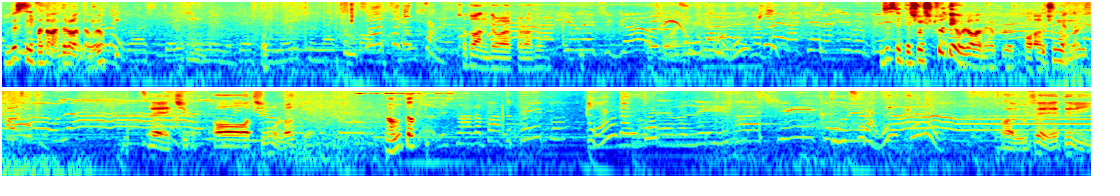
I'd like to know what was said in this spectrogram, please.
본대쌤이 바닥 안 들어간다고요? 그물 저도 안 들어갈 거라서 피 본대쌤 대충 10초 뒤에 올라가나요? 그 와, 대충 건 죽겠네. 걸리 네, 지금, 어, 지금 올라도 돼요. 아무튼 대양된 독 분출하는 그물 아, 요새 애들이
